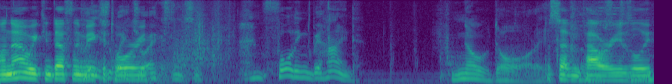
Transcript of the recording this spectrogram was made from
Well now we can definitely make a Please wait, Tori. Your Excellency. I'm falling behind. No door The is 7 power easily.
